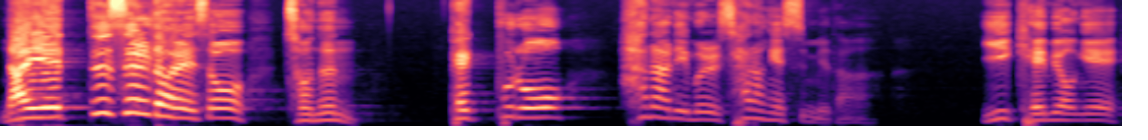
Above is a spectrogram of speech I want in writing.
나의 뜻을 다해서 저는 100% 하나님을 사랑했습니다. 이 계명에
